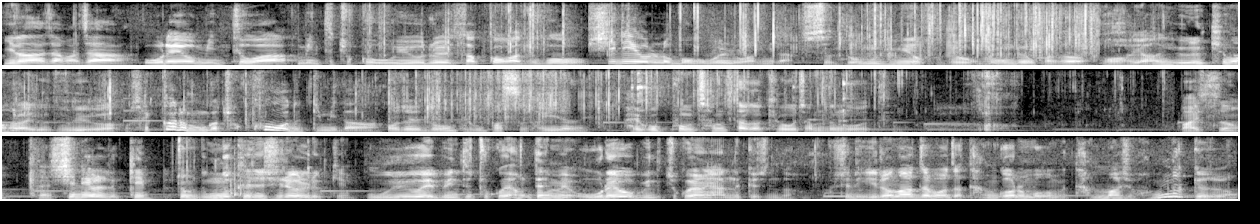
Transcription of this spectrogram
일어나자마자 오레오 민트와 민트 초코 우유를 섞어가지고 시리얼로 먹어보려고 합니다. 진짜 너무 힘이 없어 배고파 너무 배고파서 와 양이 왜 이렇게 많아 이거 두 개가 색깔은 뭔가 초코 느낌이다. 어제 너무 배고팠어 자기 전에. 배고픔 참다가 겨우 잠든 것 같아 맛있어. 그냥 시리얼 느낌? 좀 눅눅해진 시리얼 느낌. 우유의 민트 초코 향 때문에 오레오 민트 초코 향이 안 느껴진다. 확실히 일어나자마자 단 거를 먹으면 단맛이 확 느껴져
